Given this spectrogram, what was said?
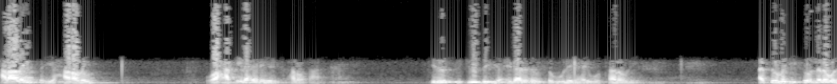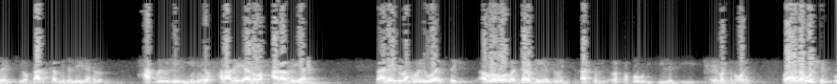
xalaaleynta iyo xaarameynta waa xaq ilaahay leeyahay subxaana watacaala siduu sujuudda iyo cibaadada isagu uleeyahay buu taana uleeyahay addoommadiisaoo lala wadaajiyo qaar kamida la yidhaahdo xaq bay uleeyihiin inay wax xalaaleeyaan oo wax xaaraameeyaan macnaheedu waxa weye waa alla oo la garab dhigay adoomadiisa qaar ka mid oo xuquuqdiisii la siiyey. Ayay marka noqonaysa. Wa hada huwa shirku.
